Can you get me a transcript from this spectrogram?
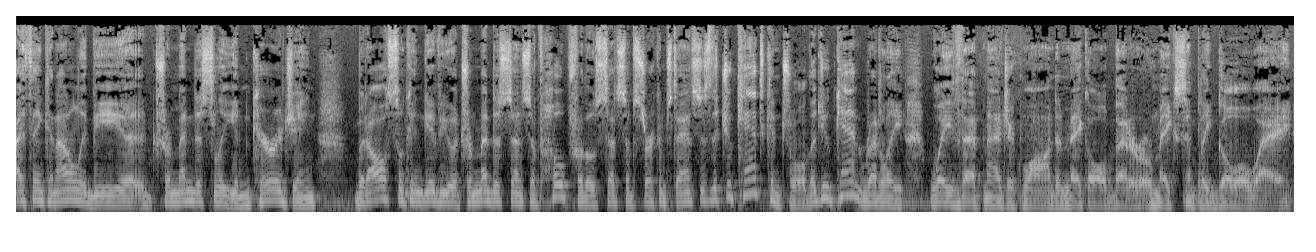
I think can not only be uh, tremendously encouraging, but also can give you a tremendous sense of hope for those sets of circumstances that you can't control, that you can't readily wave that magic wand and make all better or make simply go away.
